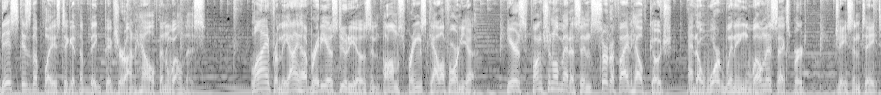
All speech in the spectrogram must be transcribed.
This is the place to get the big picture on health and wellness. Live from the iHub Radio studios in Palm Springs, California, here's functional medicine certified health coach and award winning wellness expert, Jason Tate.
